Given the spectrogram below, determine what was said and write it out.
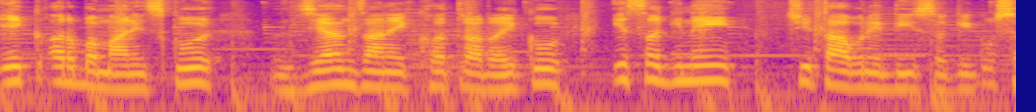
एक अर्ब मानिसको ज्यान जाने खतरा रहेको यसअघि नै चेतावनी दिइसकेको छ।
